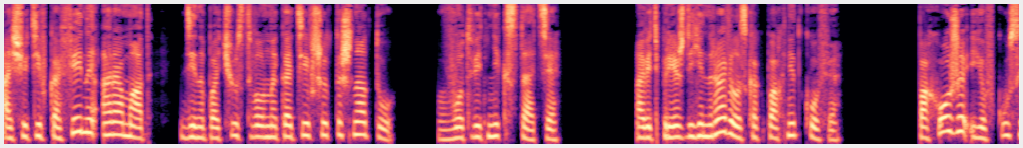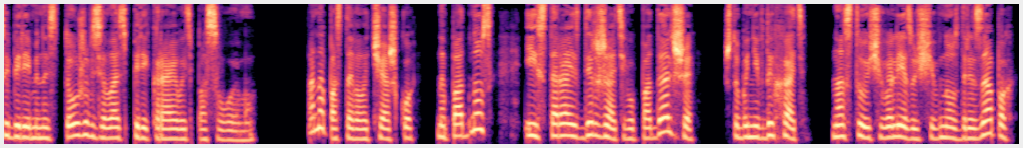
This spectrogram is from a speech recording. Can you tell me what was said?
Ощутив кофейный аромат, Дина почувствовала накатившую тошноту. Вот ведь не кстати. А ведь прежде ей нравилось, как пахнет кофе. Похоже, ее вкус и беременность тоже взялась перекраивать по-своему. Она поставила чашку на поднос и, стараясь держать его подальше, чтобы не вдыхать настойчиво лезущий в ноздри запах,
